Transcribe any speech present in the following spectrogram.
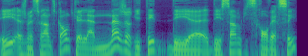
Et euh, je me suis rendu compte que la majorité des, euh, des sommes qui seront versées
